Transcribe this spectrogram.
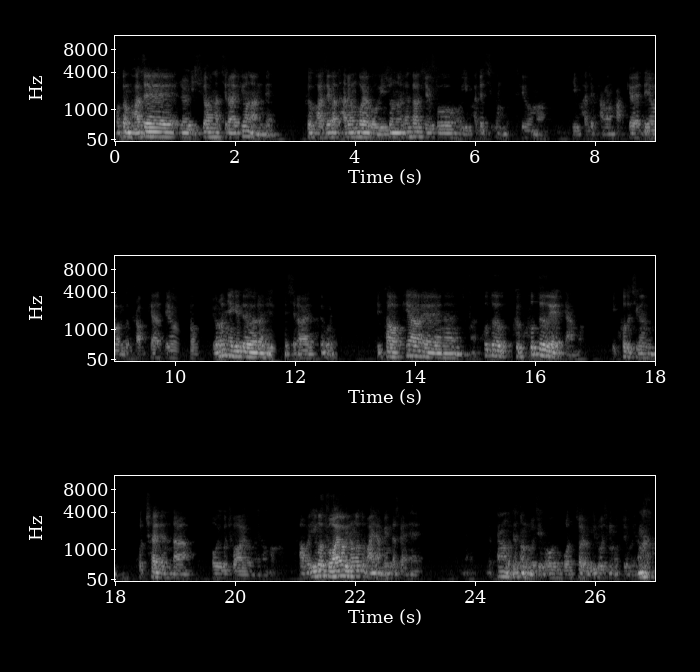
어떤 과제를 이슈 하나 Jira에 띄워놨는데 그 과제가 다른 거에 뭐 의존을 해가지고 뭐이 과제 지금 못해요, 막 이 과제 방향 바뀌어야 돼요, 이거 drop해야 돼요, 이런 얘기들은 Jira에 쓰고 요. GitHub PR에는 정말 코드 그 코드에 대한 거, 이 코드 지금 고쳐야 된다, 어 이거 좋아요 뭐 이런 거, 아뭐 이거 좋아요 이런 것도 많이 남깁니다 저에 네. 생각 못했던 거지, 어 이거 멋져요, 이루어진 거죠 뭐 이런 거.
